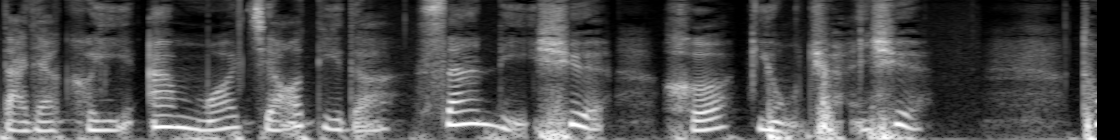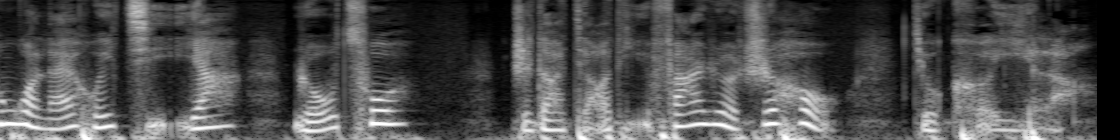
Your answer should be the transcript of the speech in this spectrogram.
大家可以按摩脚底的三里穴和涌泉穴，通过来回挤压揉搓。直到脚底发热之后就可以了。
